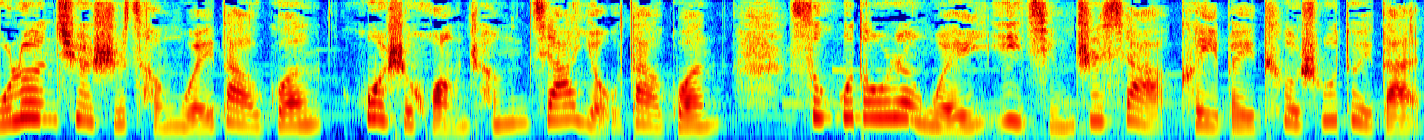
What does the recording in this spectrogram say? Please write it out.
无论确实曾为大官，或是谎称家有大官，似乎都认为疫情之下可以被特殊对待，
